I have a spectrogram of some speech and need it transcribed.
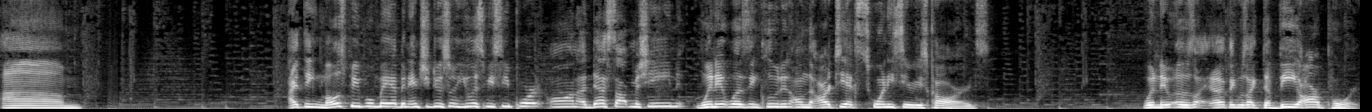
Um, I think most people may have been introduced to a USB C port on a desktop machine when it was included on the RTX 20 series cards. When it was, like, I think it was like the VR port.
